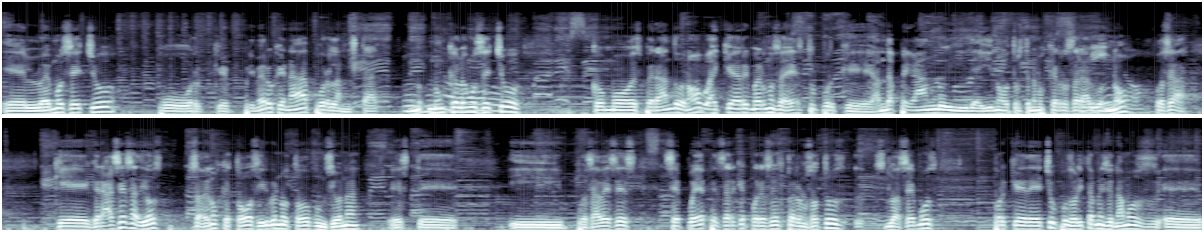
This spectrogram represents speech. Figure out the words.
eh, lo hemos hecho porque, primero que nada, por la amistad. Nu- Nunca lo hemos hecho como esperando, no, hay que arrimarnos a esto porque anda pegando y de ahí nosotros tenemos que rozar algo. No, o sea, que gracias a Dios sabemos que todo sirve, no todo funciona. Este. Y pues a veces se puede pensar que por eso es, pero nosotros lo hacemos porque de hecho, pues ahorita mencionamos eh,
